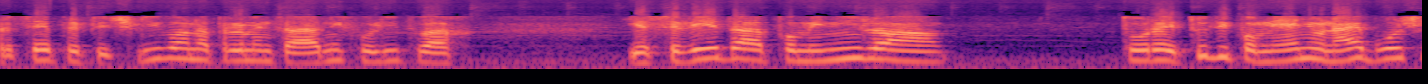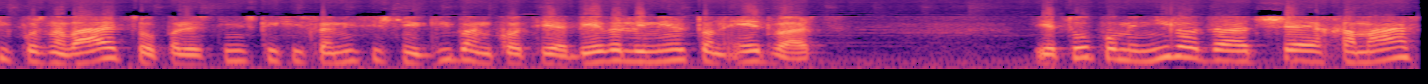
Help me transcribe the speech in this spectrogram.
precej prepričljivo na parlamentarnih volitvah, je seveda pomenilo, torej tudi po mnenju najboljših poznavalcev palestinskih islamističnih gibanj, kot je Beverly Milton Edwards, je to pomenilo, da če Hamas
